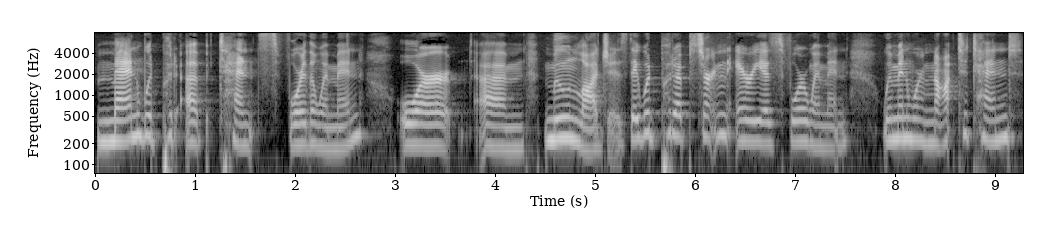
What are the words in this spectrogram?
men would put up tents for the women or um, moon lodges. They would put up certain areas for women. Women were not to tend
